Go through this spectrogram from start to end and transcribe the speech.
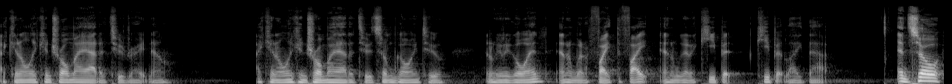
I can only control my attitude right now. I can only control my attitude, so I'm going to, and I'm going to go in, and I'm going to fight the fight, and I'm going to keep it keep it like that." And so,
